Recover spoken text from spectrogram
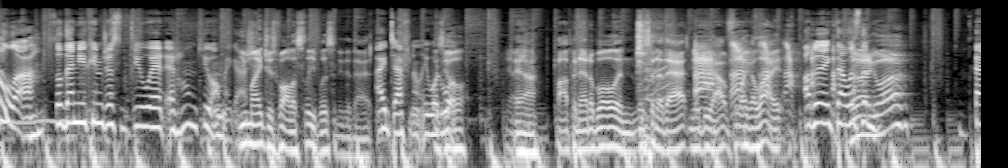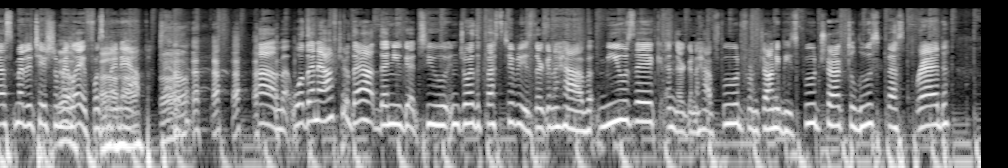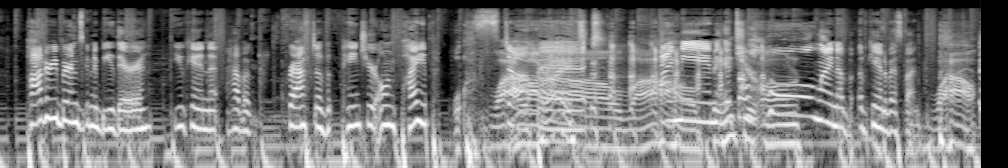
So then you can just do it at home too. Oh my gosh. you might just fall asleep listening to that. I definitely would. 'Cause Well, you'll, you know, Yeah. pop an edible and listen to that, and you'll be out for like a light. I'll be like, that was the what? best meditation of Yeah. my life was my nap. um, well, then after that, then you get to enjoy the festivities. They're going to have music and they're going to have food from Johnny B's food truck, Duluth's best bread. Pottery Burn's going to be there. You can have a craft of paint your own pipe. Stop it. Oh, wow. I mean, Paint it's a your own. whole lineup of cannabis fun. Wow.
